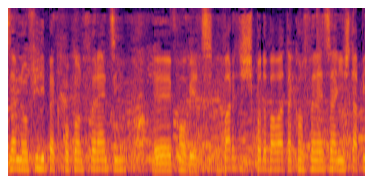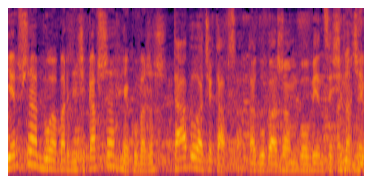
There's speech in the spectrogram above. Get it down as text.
Ze mną Filipek po konferencji. E, powiedz, bardziej Ci się podobała ta konferencja niż ta pierwsza? Była bardziej ciekawsza? Jak uważasz? Ta była ciekawsza, tak uważam, bo więcej się, A na niej,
